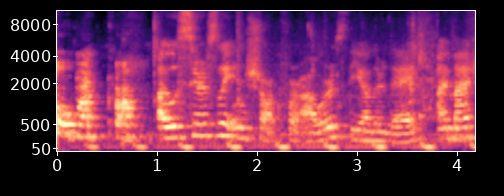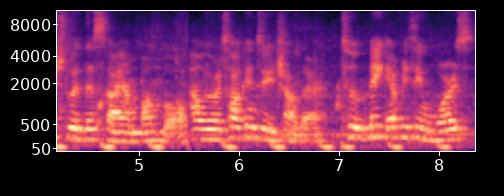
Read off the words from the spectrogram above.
Oh my god. I was seriously in shock for hours the other day. I matched with this guy on Bumble and we were talking to each other. To make everything worse,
